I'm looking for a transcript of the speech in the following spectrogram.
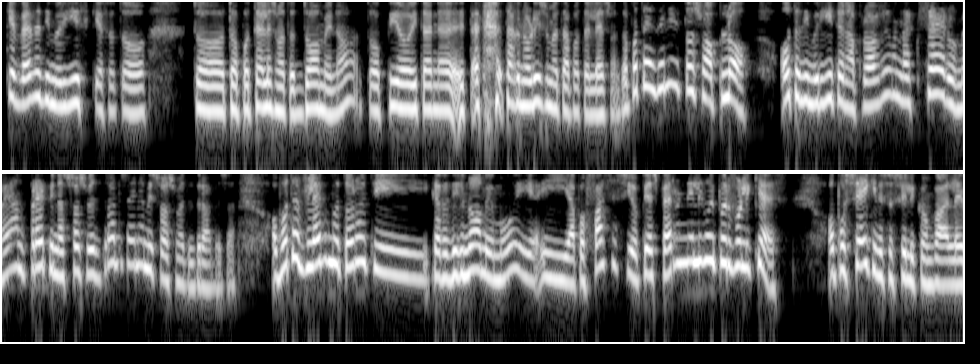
και βέβαια δημιουργήθηκε αυτό το, το, το αποτέλεσμα το ντόμινο, το οποίο ήταν, ε, τα, τα γνωρίζουμε τα αποτελέσματα. Οπότε δεν είναι τόσο απλό όταν δημιουργείται ένα πρόβλημα να ξέρουμε αν πρέπει να σώσουμε την τράπεζα ή να μην σώσουμε την τράπεζα. Οπότε βλέπουμε τώρα ότι, κατά τη γνώμη μου, οι, οι αποφάσεις οι οποίες παίρνουν είναι λίγο υπερβολικές. Όπως έγινε στο Silicon Valley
